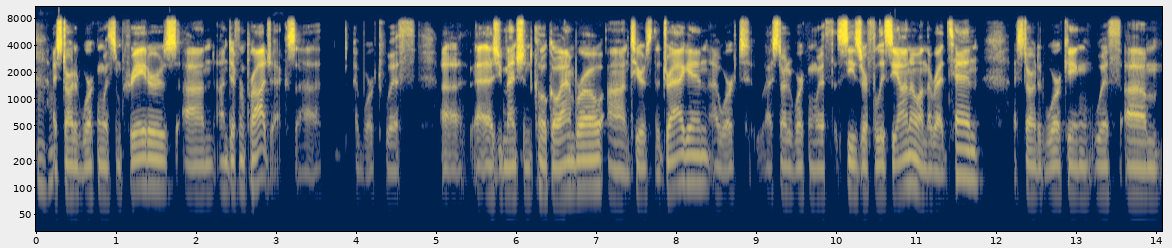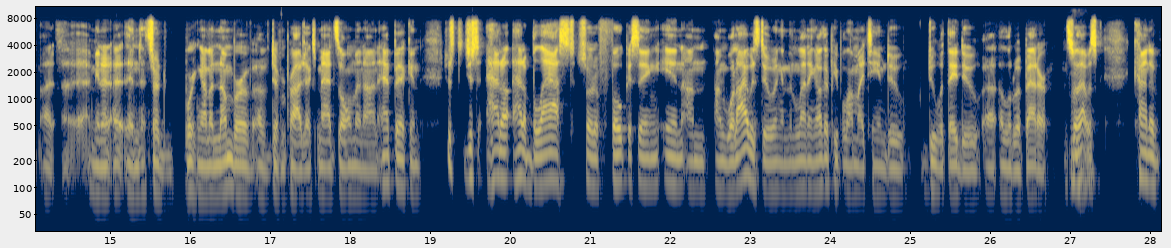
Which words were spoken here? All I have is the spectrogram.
mm-hmm. I started working with some creators on on different projects. Uh, I worked with, uh, as you mentioned, Coco Ambro on Tears of the Dragon. I worked. I started working with Caesar Feliciano on the Red Ten. I started working with. Um, uh, uh I mean, uh, and started working on a number of, of different projects. Matt Zollman on Epic, and just just had a had a blast, sort of focusing in on on what I was doing, and then letting other people on my team do do what they do uh, a little bit better. And so mm-hmm. that was kind of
